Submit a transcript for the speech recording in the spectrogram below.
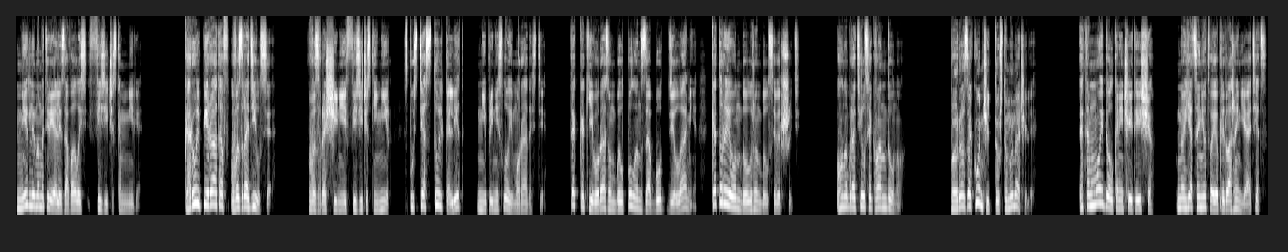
медленно материализовалось в физическом мире. Король пиратов возродился. Возвращение в физический мир спустя столько лет не принесло ему радости, так как его разум был полон забот делами, которые он должен был совершить. Он обратился к Вандуну. «Пора закончить то, что мы начали». «Это мой долг, а не чей-то еще. Но я ценю твое предложение, отец».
